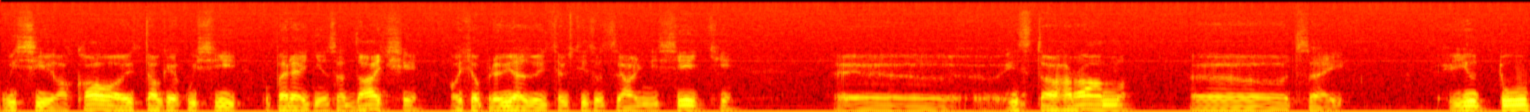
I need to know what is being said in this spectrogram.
усі аккаунти, так як усі попередні задачі. Ось прив'язуються всі соціальні сеті, Інстаграм, цей, Ютуб,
